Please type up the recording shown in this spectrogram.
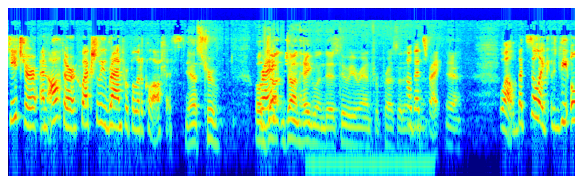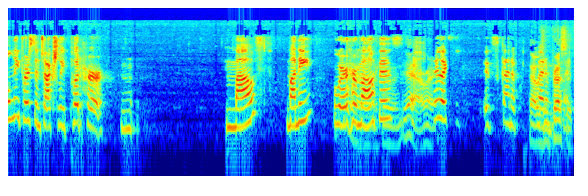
teacher and author who actually ran for political office. Yeah, it's true. Well, right? John, John Hagelin did too. He ran for president. Oh, that's right. Yeah. Well, but still, like the only person to actually put her m- mouth money where yeah, her mouth is. Yeah, right. Like it's kind of that was impressive.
